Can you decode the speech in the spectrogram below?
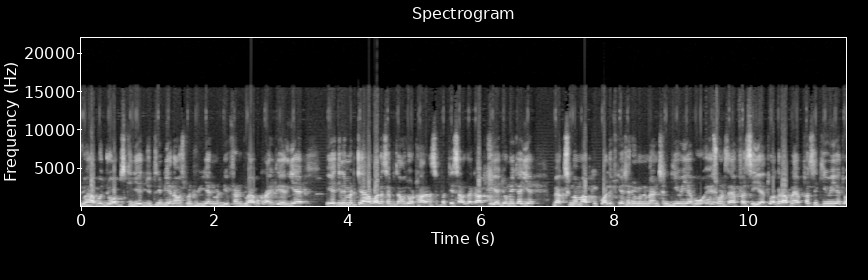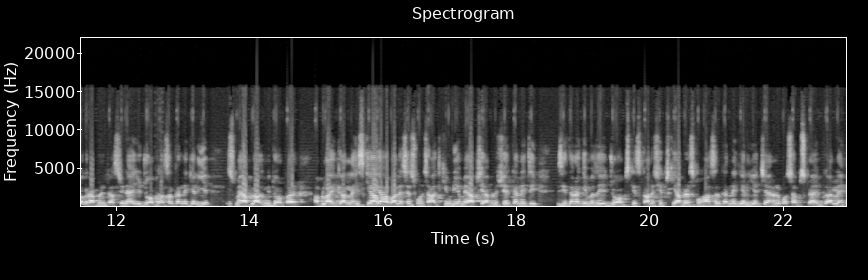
जो है वो जॉब्स की, ये जितनी भी अनाउंसमेंट हुई है डिफरेंट जो है वो क्राइटेरिया है। एज लिमिट के हवाले से बताऊँ तो अठारह से पच्चीस साल तक आपकी एज होनी चाहिए। मैक्सिमम आपकी क्वालिफिकेशन उन्होंने मेंशन की हुई है, वो स्टूडेंट्स एफ़ है। तो अगर आपने एफएससी की हुई है तो अगर आप इंटरेस्टेड है ये जॉब हासिल करने के लिए, इसमें आप लाजमी तौर पर अप्लाई कर लें। इसके हवाले से स्टूडेंट्स आज की वीडियो में आपसे अपडेट शेयर करनी थी। इसी तरह की मजीद जॉब्स की स्कॉलरशिप्स की अपडेट्स को हासिल करने के लिए चैनल को सब्सक्राइब कर लें।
